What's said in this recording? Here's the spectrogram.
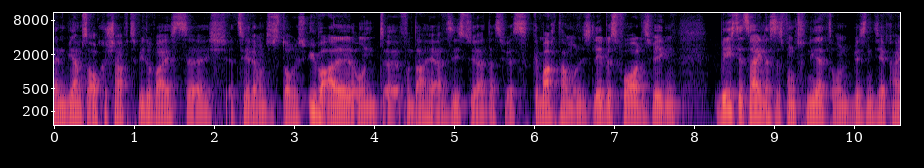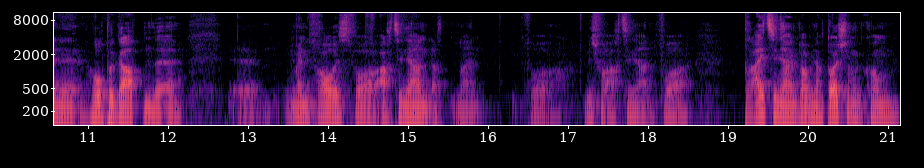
denn wir haben es auch geschafft, wie du weißt. Äh, ich erzähle unsere Stories überall und äh, von daher siehst du ja, dass wir es gemacht haben und ich lebe es vor. Deswegen will ich dir zeigen, dass es funktioniert und wir sind hier keine Hochbegabten. Äh, meine Frau ist vor 18 Jahren, ach, nein, vor, nicht vor 18 Jahren, vor 13 Jahren, glaube ich, nach Deutschland gekommen.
